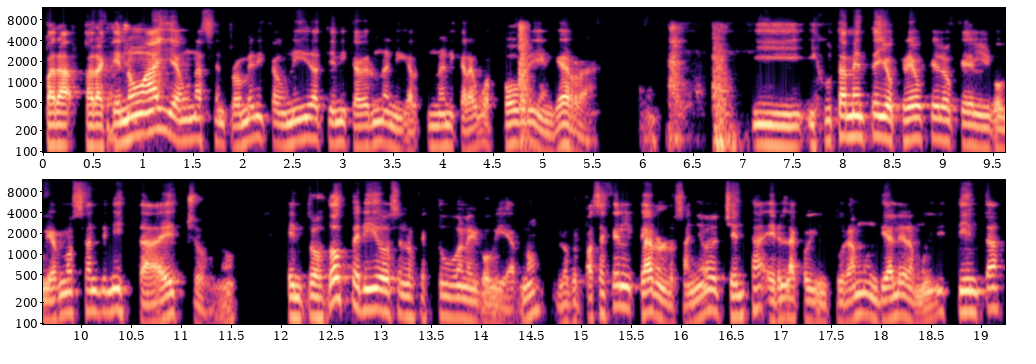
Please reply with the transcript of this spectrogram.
para, para que no haya una Centroamérica unida, tiene que haber una, una Nicaragua pobre y en guerra. Y, justamente yo creo que lo que el gobierno sandinista ha hecho, ¿no? Entre los dos periodos en los que estuvo en el gobierno, lo que pasa es que, claro, en los años 80 era la coyuntura mundial era muy distinta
